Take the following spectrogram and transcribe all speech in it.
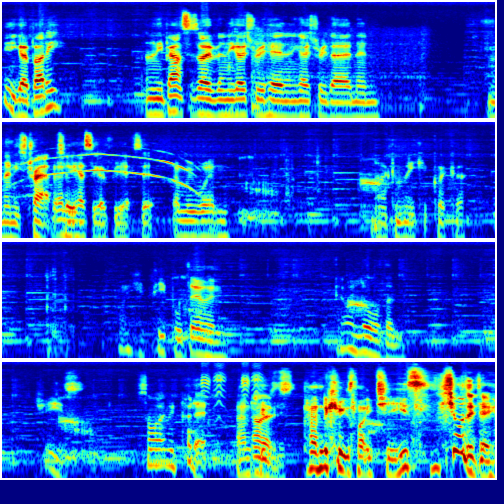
Here you go, buddy. and then he bounces over, and he goes through here, and then he goes through there, and then and then he's trapped, so he has to go through the exit. And we win. And I can make it quicker. What are you people doing? How do I lure them? Cheese. Not letting me put it. Bandicoots. Bandicoots oh, like cheese. Sure they do.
